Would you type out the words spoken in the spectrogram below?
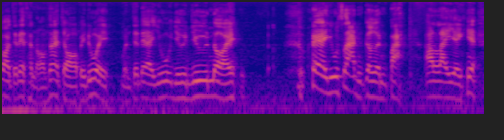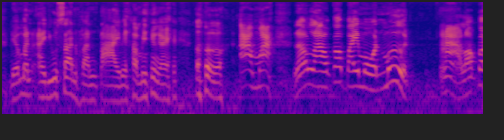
ก็จะได้ถนอมหน้าจอไปด้วย มันจะได้อายุยืนยืนหน่อย ไม่อายุสั้นเกินไปอะไรอย่างเงี้ยเดี๋ยวมันอายุสั้นพลันตายไปทำยังไง เอออ้าวมาแล้วเราก็ไปโหมดมืดอ่าเราก็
